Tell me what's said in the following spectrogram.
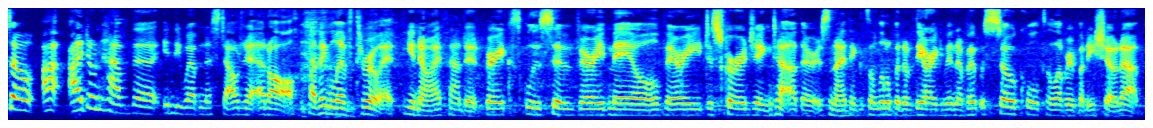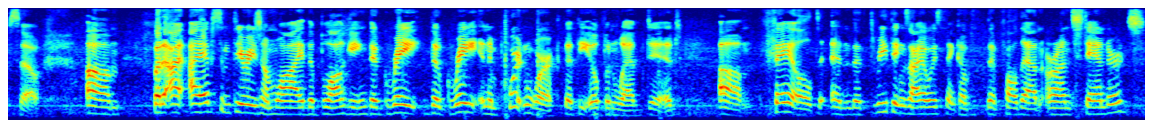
So I, I don't have the indie web nostalgia at all, having lived through it. You know, I found it very exclusive, very male, very discouraging to others, and I think it's a little bit of the argument of it was so cool till everybody showed up. So, um, but I, I have some theories on why the blogging, the great, the great and important work that the open web did, um, failed. And the three things I always think of that fall down are on standards.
